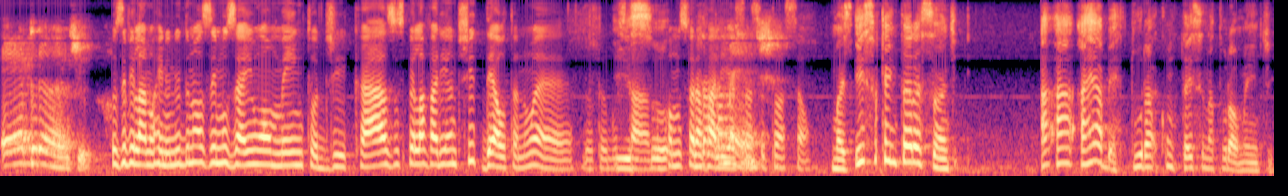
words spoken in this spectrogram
é grande. Inclusive, lá no Reino Unido, nós vimos aí um aumento de casos pela variante Delta, não é, doutor Gustavo? Isso, Como o senhor avalia essa situação? Mas isso que é interessante. A, a, a, reabertura acontece naturalmente.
